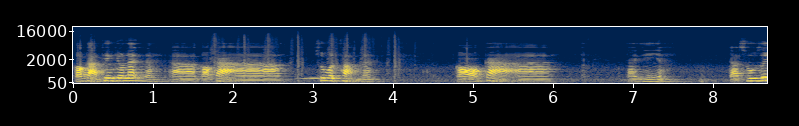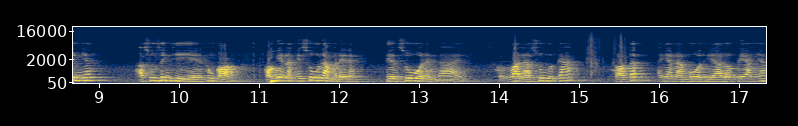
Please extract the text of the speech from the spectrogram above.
Có cả thiên kiêu lệnh này à, có cả su vật phẩm này. Có cả cái gì nhỉ? Cả su dinh nhé à, su dinh thì không có. Có nghĩa là cái su nằm ở đây này tiền su này đấy. Gọi là su ngự cát có tất anh em nào mua thì alo pm nhé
